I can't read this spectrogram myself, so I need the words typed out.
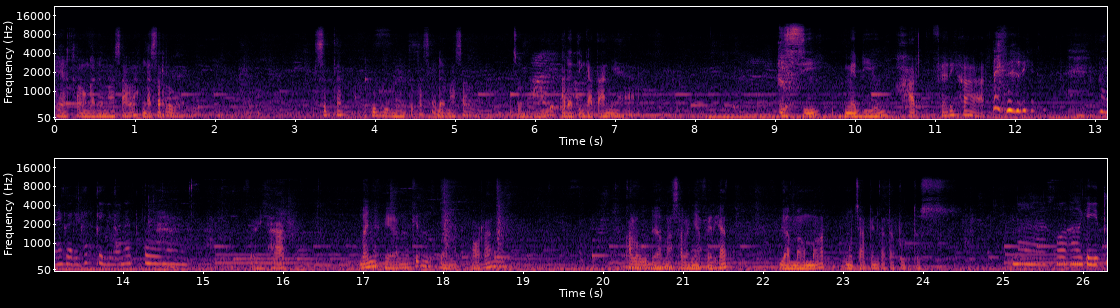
ya kalau nggak ada masalah nggak seru setiap hubungan itu pasti ada masalah. Cuma ada tingkatannya. Easy medium hard. Very hard. Nah, yang very hard kayak gimana tuh, Mas? very hard. Banyak ya mungkin banyak orang kalau udah masalahnya very hard gampang banget ngucapin kata putus. Nah, kalau hal kayak gitu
